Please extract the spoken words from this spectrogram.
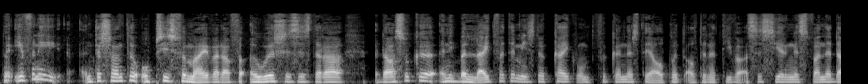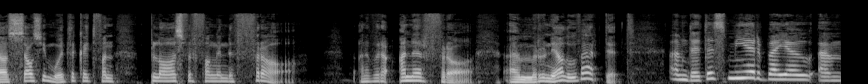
Nou een van die interessante opsies vir my wat daar vir ouers is is dat daar daar's ook 'n in die beleid wat 'n mens nou kyk om vir kinders te help met alternatiewe assessering is wanneer daar selfs die moontlikheid van plaasvervangende vrae ander woorde ander vrae. Ehm um, Ronel, hoe werk dit? Ehm um, dit is meer by jou ehm um,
